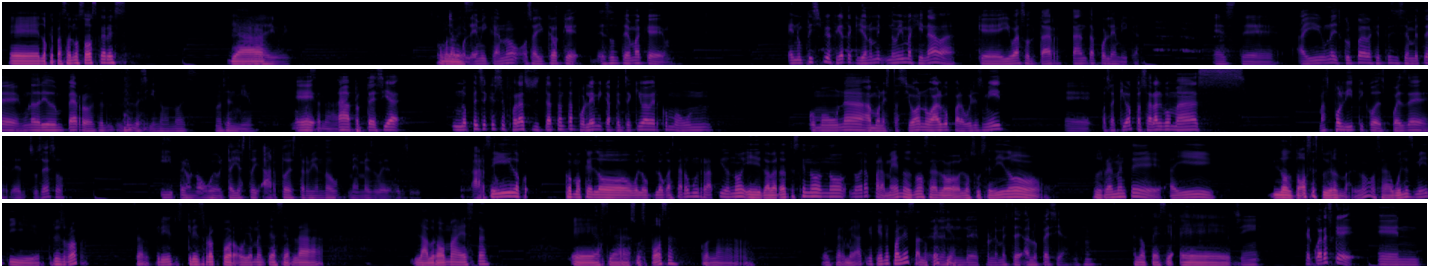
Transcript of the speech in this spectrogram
Eh, lo que pasó en los Óscares. Ya, Ay, güey. ¿cómo mucha la ves? polémica, ¿no? O sea, yo creo que es un tema que en un principio, fíjate que yo no me, no me imaginaba que iba a soltar tanta polémica. Este, hay una disculpa a la gente si se mete un ladrido de un perro, es, el, es del vecino, no es, no es el mío. No Eh, pasa nada. Ah, pero te decía, no pensé que se fuera a suscitar tanta polémica, pensé que iba a haber como un, como una amonestación o algo para Will Smith. Eh, o sea, que iba a pasar algo más, más político después de- del suceso. Y, pero no, güey, ahorita ya estoy harto de estar viendo memes, güey, de Will Smith. Harto. Sí, lo, co- como que lo, lo, lo gastaron muy rápido, ¿no? Y la verdad es que no, no, no era para menos, ¿no? O sea, lo, lo sucedido, pues realmente ahí los dos estuvieron mal, ¿no? O sea, Will Smith y Chris Rock. O sea, Chris, Chris Rock por obviamente hacer la, la broma esta eh, hacia su esposa con la enfermedad que tiene. ¿Cuál es? Alopecia. El, el problema este, alopecia. Alopecia. Eh, Sí. ¿Te acuerdas que en...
